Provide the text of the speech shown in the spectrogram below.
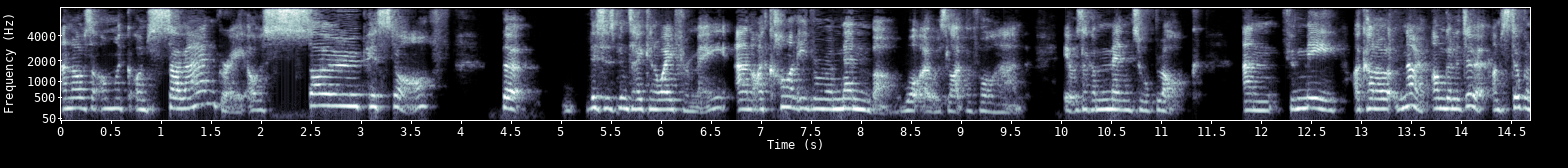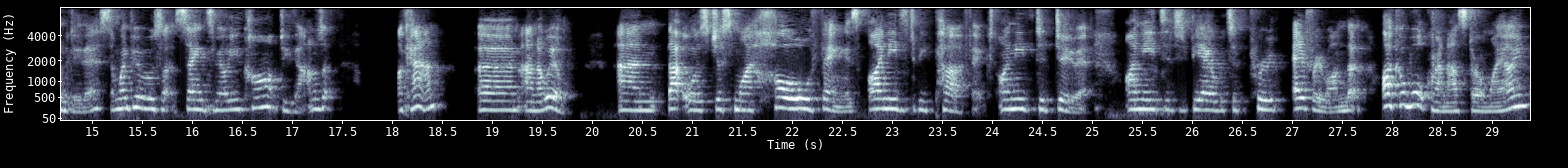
And I was like, oh my god, I'm so angry. I was so pissed off that this has been taken away from me. And I can't even remember what I was like beforehand. It was like a mental block. And for me, I kind of no, I'm going to do it. I'm still going to do this. And when people was like saying to me, "Oh, you can't do that," I was like, "I can um, and I will. And that was just my whole thing is i needed to be perfect. I needed to do it. I needed to be able to prove everyone that i can walk around asda on my own.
